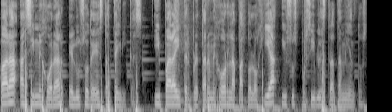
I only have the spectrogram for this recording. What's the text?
para así mejorar el uso de estas técnicas y para interpretar mejor la patología y sus posibles tratamientos.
